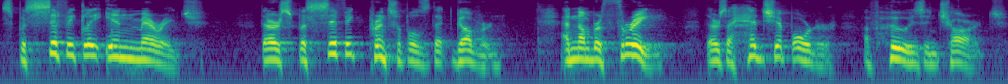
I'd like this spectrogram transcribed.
specifically in marriage. There are specific principles that govern. And number three, there's a headship order of who is in charge.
